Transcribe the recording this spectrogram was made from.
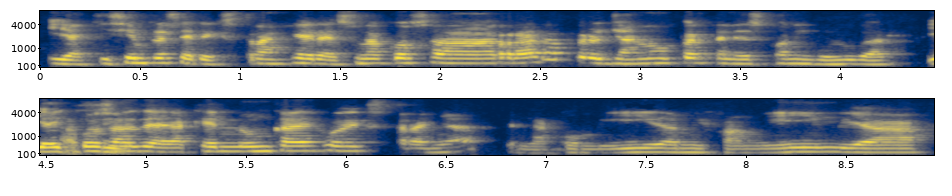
Y aquí siempre ser extranjera. Es una cosa rara, pero ya no pertenezco a ningún lugar. Y hay cosas de allá que nunca dejo de extrañar, la comida, mi familia,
